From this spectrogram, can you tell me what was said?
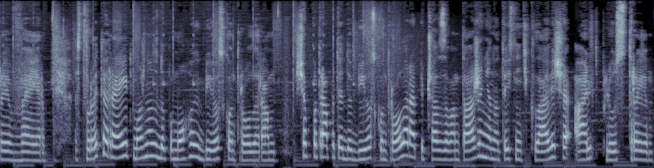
3WAIR. Створити RAID можна за допомогою BIOS контролера. Щоб потрапити до BIOS контролера під час завантаження, натисніть клавіші Alt плюс 3.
